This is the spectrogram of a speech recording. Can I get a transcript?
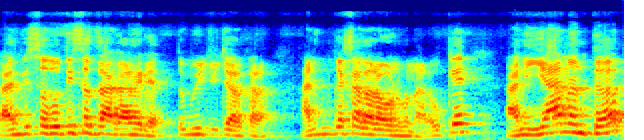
कारण की सदोतीसच जागा राहिल्यात तुम्ही विचार करा. आणि कशाला राऊंड होणार ओके आणि यानंतर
